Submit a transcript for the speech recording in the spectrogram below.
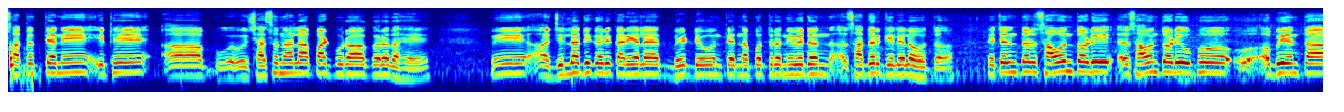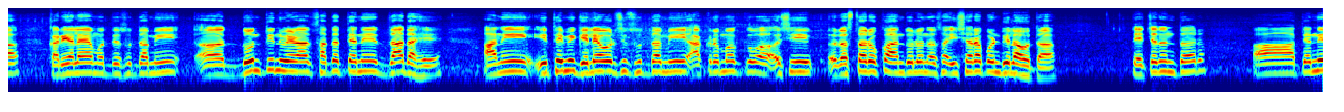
सातत्याने इथे अ, शासनाला पाठपुरावा करत आहे. मी अ, जिल्हाधिकारी कार्यालयात भेट देऊन त्यांना पत्र निवेदन सादर केलेलं होतं. त्याच्यानंतर सावंतवाडी सावंतवाडी उप अभियंता कार्यालयामध्ये सुद्धा मी दोन तीन वेळा सातत्याने जात आहे. आणि इथे मी गेल्या वर्षीसुद्धा मी आक्रमक व अशी रस्ता रोको आंदोलन असा इशारा पण दिला होता. त्याच्यानंतर अ, त्यांनी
